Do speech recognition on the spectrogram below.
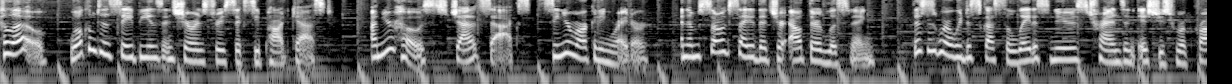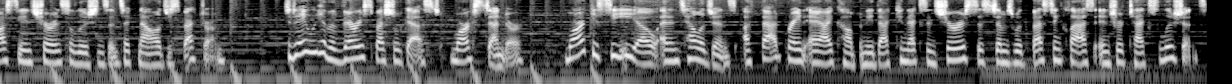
Hello, welcome to the Sapiens Insurance 360 podcast. I'm your host, Janet Sachs, Senior Marketing Writer, and I'm so excited that you're out there listening. This is where we discuss the latest news, trends, and issues from across the insurance solutions and technology spectrum. Today, we have a very special guest, Mark Stender. Mark is CEO at Intellagents, a FatBrain AI company that connects insurers' systems with best in class insurtech solutions.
